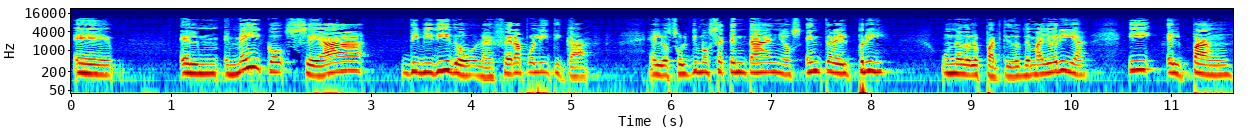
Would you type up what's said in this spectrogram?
eh, en México se ha dividido la esfera política en los últimos 70 años entre el PRI, uno de los partidos de mayoría, y el PAN.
